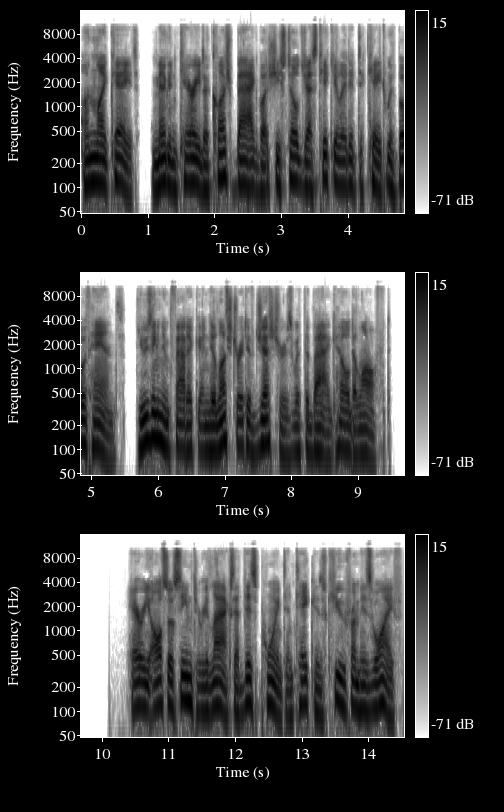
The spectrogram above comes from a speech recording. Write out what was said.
Unlike Kate, Meghan carried a clutch bag but she still gesticulated to Kate with both hands, using emphatic and illustrative gestures with the bag held aloft. Harry also seemed to relax at this point and take his cue from his wife,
